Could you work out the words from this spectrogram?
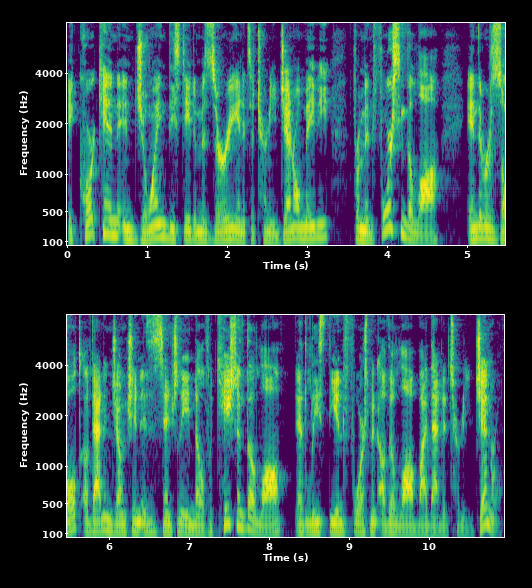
a court can enjoin the state of Missouri and its attorney general, maybe, from enforcing the law, and the result of that injunction is essentially a nullification of the law, at least the enforcement of the law by that attorney general.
